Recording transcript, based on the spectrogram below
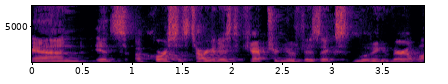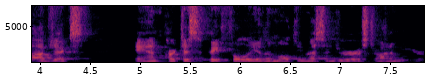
And it's, of course, its target is to capture new physics, moving variable objects, and participate fully in the multi-messenger astronomy era.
